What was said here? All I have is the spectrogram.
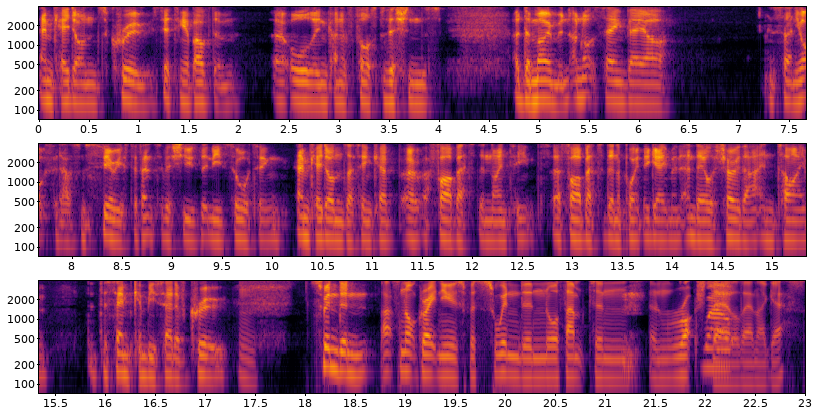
MK Dons, Crewe sitting above them, are all in kind of false positions at the moment. I'm not saying they are and certainly Oxford have some serious defensive issues that need sorting. MK Dons, I think, are, are, far better than 19th, are far better than a point a game, and, and they'll show that in time. The same can be said of Crewe. Mm. Swindon. That's not great news for Swindon, Northampton, and Rochdale, well, then, I guess.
